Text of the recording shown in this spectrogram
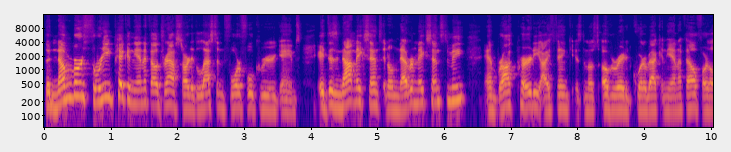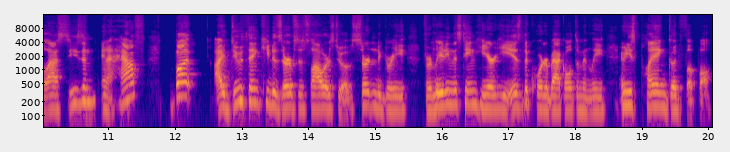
The number three pick in the NFL draft started less than four full career games. It does not make sense. It'll never make sense to me. And Brock Purdy, I think, is the most overrated quarterback in the NFL for the last season and a half. But I do think he deserves his flowers to a certain degree for leading this team here. He is the quarterback ultimately, and he's playing good football.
